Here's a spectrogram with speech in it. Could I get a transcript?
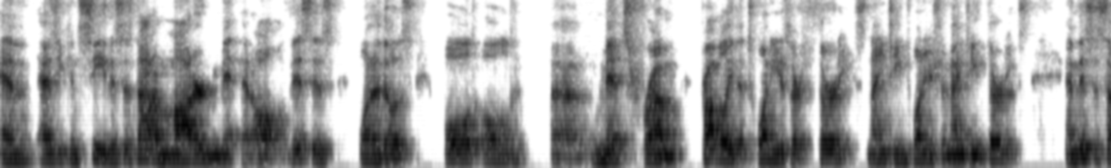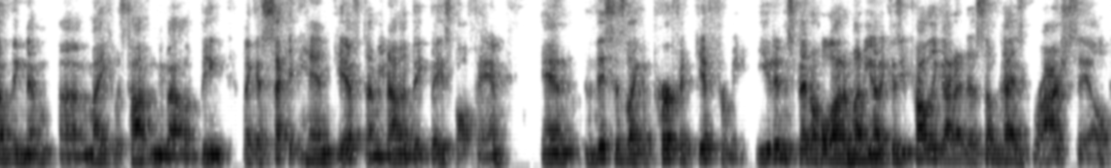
And as you can see, this is not a modern mitt at all. This is one of those old, old uh, mitts from probably the 20s or 30s, 1920s or 1930s. And this is something that uh, Mike was talking about of being like a secondhand gift. I mean, I'm a big baseball fan, and this is like a perfect gift for me. You didn't spend a whole lot of money on it because you probably got it at some guy's garage sale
